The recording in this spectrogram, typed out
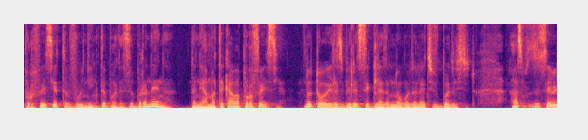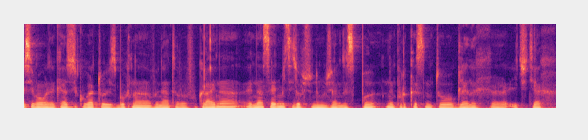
професията войник да бъде забранена. Да няма такава професия. Но той, разбира се, гледа много далече в бъдещето. Аз за себе си мога да кажа, че когато избухна войната в Украина, една седмица изобщо не можах да спа. Непрекъснато гледах и четях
